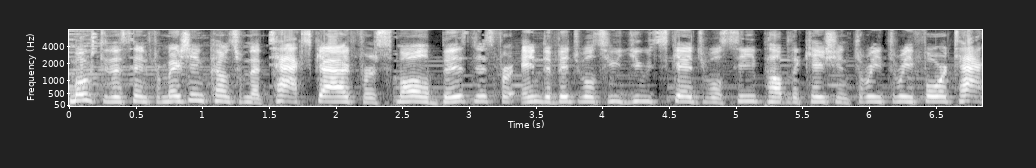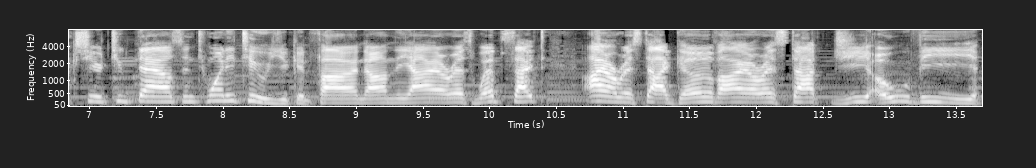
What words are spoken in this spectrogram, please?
Most of this information comes from the Tax Guide for Small Business for Individuals Who Use Schedule C, Publication 334, Tax Year 2022. You can find on the IRS website irs.gov, irs.gov.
